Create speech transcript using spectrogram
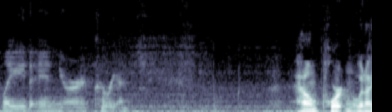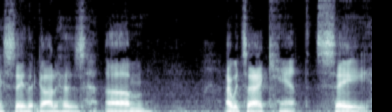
played in your career? how important would I say that God has? Um, I would say I can't say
